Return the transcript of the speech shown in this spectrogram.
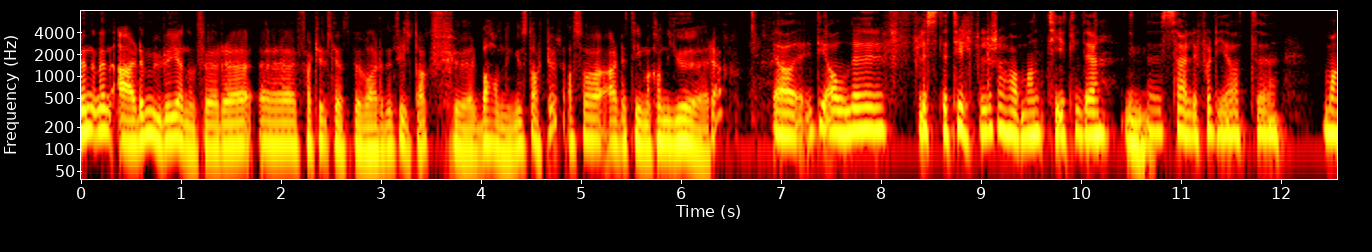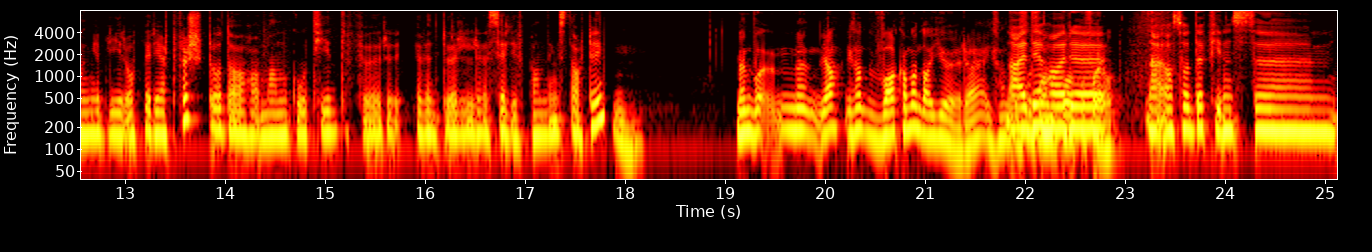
Men, men, er det mulig å gjennomføre uh, fertilitetsbevarende tiltak før behandlingen starter? Altså, Er det ting man kan gjøre? Ja, I de aller fleste tilfeller så har man tid til det. Mm. Særlig fordi at uh, mange blir operert først, og da har man god tid før eventuell cellegiftbehandling starter. Mm. Men, men, ja, hva kan man da gjøre? Nei, altså, det, sånn har, på, på nei, altså, det fins uh,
